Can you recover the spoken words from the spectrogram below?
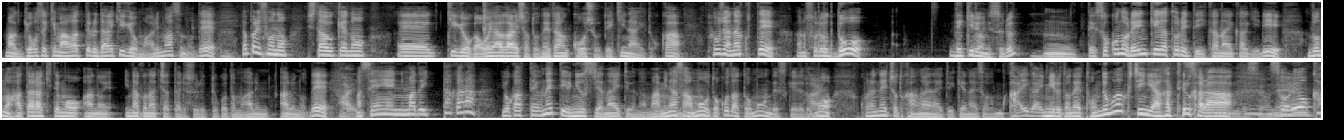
まあ、業績も上がってる大企業もありますので、やっぱりその下請けの、えー、企業が親会社と値段交渉できないとか、そうじゃなくて、あのそれをどうできるようにする、うん、でそこの連携が取れていかない限りどんどん働き手もあのいなくなっちゃったりするってこともあるあるので、はい、まあ、1000円にまでいったからよかったよねっていうニュースじゃないというのは、まあ、皆さん思うとこだと思うんですけれども、はい、これねちょっと考えないといけない。海外見るとねとんでもなく賃金上がってるからそ、ね,、れを考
